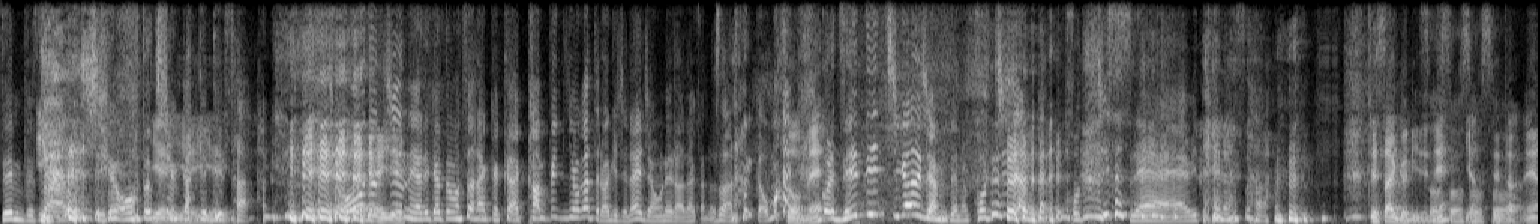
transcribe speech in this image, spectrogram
全部さ オートチューンかけてさ。オートチューンのやり方もさなんかか完璧に分かってるわけじゃないじゃん俺らだからさ。なんかお前ね。これ全然違うじゃんみたいな。こっちじゃんみたいな。こっちっすねみたいなさ。手探りでねやってたね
